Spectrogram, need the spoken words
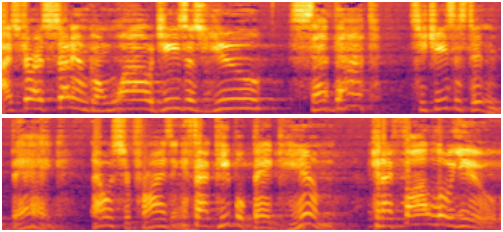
I started studying. I'm going, wow, Jesus, you said that? See, Jesus didn't beg. That was surprising. In fact, people begged him. Can I follow you?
